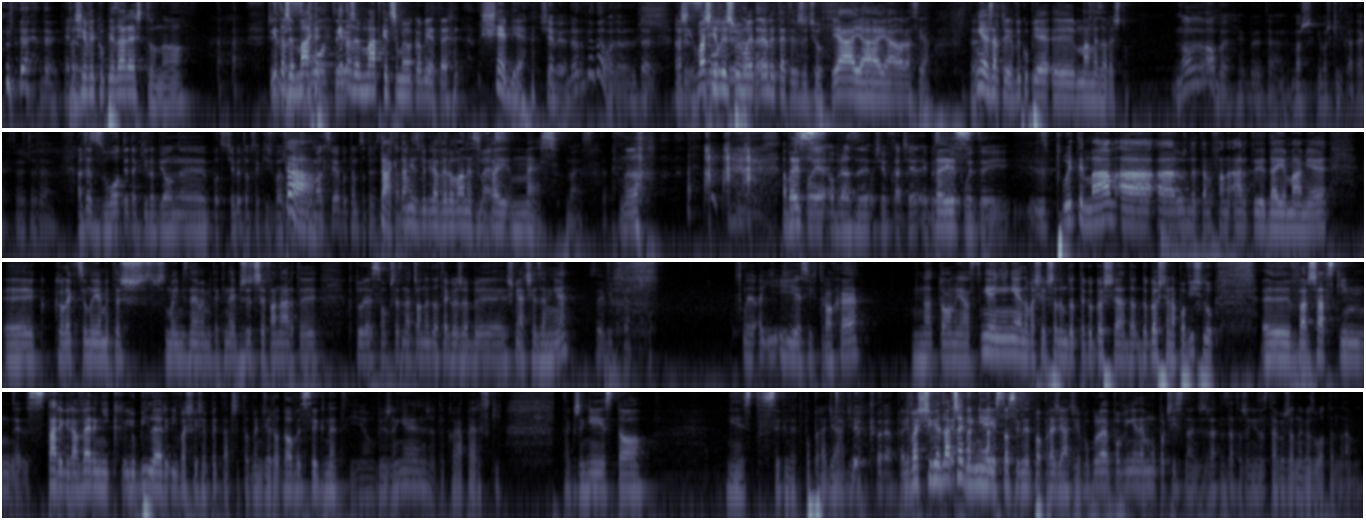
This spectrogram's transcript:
to się wykupię za resztę, no. Nie to, że ma, nie to, że matkę czy moją kobietę, siebie. Siebie, no to wiadomo. No, ten. Właśnie, właśnie wyszły moje ten? priorytety w życiu. Ja, ja, ja oraz ja. Tak. Nie, żartuję, wykupię y, mamę za resztą. No oby, jakby ten. Masz, masz kilka, tak? To, to, ten. Ale to jest złoty taki robiony pod ciebie, tam są jakieś ważne Tak. informacje, bo tam co to jest Tak, napisane? tam jest wygrawerowane, słuchaj, mes. Mes. No, A masz jest- swoje obrazy u siebie w chacie? Jakby swoje jest- płyty i... płyty mam, a, a różne tam fanarty daję mamie. Y, kolekcjonujemy też z moimi znajomymi takie najbrzydsze fanarty, które są przeznaczone do tego, żeby śmiać się ze mnie. Zajebiście. Y, I, i jest ich trochę. Natomiast nie, nie, nie, no właśnie wszedłem do tego gościa, do, do gościa na Powiślu yy, w warszawskim, y, stary grawernik, jubiler i właśnie się pyta, czy to będzie rodowy sygnet i ja mówię, że nie, że tylko raperski. Także nie jest to, nie jest sygnet po pradziadzie. Tylko. I właściwie dlaczego nie jest to sygnet po pradziadzie? W ogóle powinienem mu pocisnąć za, za to, że nie zostawił żadnego złota dla mnie.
